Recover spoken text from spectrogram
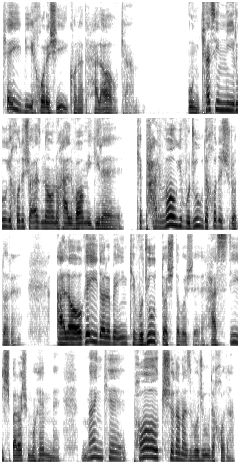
کی بی خورشی کند هلاکم. اون کسی نیروی خودشو از نان و حلوا می‌گیره که پروای وجود خودش رو داره. علاقه ای داره به این که وجود داشته باشه. هستیش براش مهمه. من که پاک شدم از وجود خودم.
